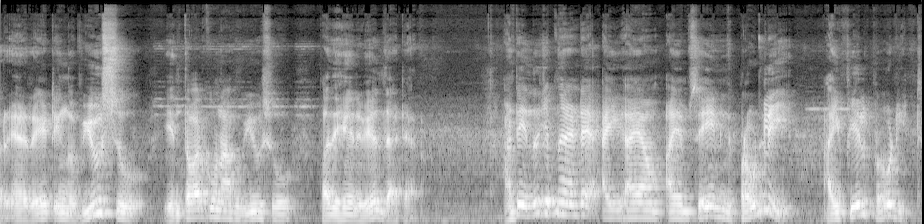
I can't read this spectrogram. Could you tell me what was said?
రే- రేటింగ్ వ్యూస్ ఇంతవరకు నాకు వ్యూస్ పదిహేను వేలు దాటారు. అంటే ఎందుకు చెప్తున్నానంటే I I'm I'm saying proudly I feel proud it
